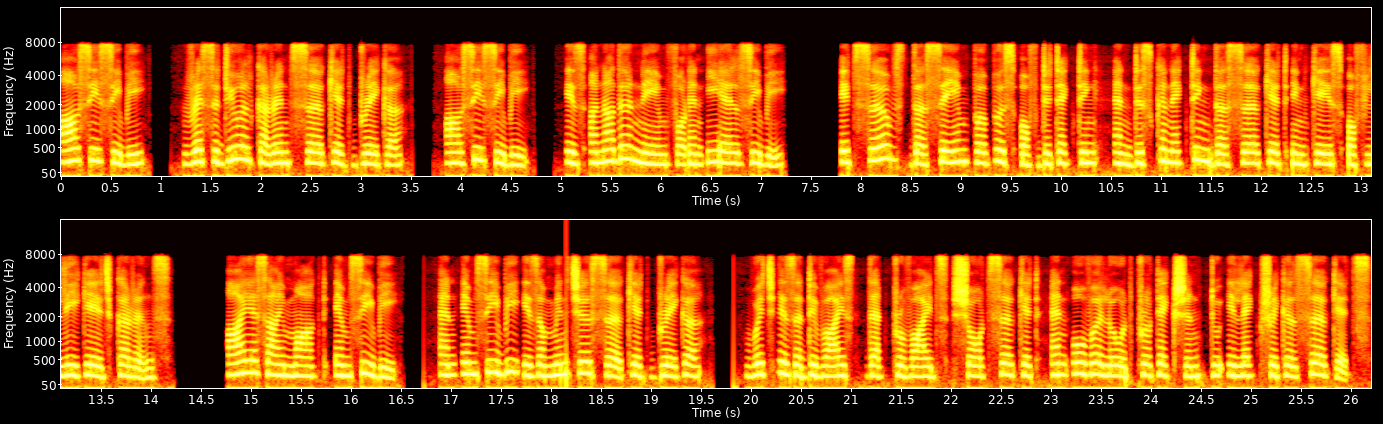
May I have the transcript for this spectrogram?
RCCB, Residual Current Circuit Breaker, RCCB, is another name for an ELCB. It serves the same purpose of detecting and disconnecting the circuit in case of leakage currents. ISI marked MCB an MCB is a miniature circuit breaker, which is a device that provides short circuit and overload protection to electrical circuits.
